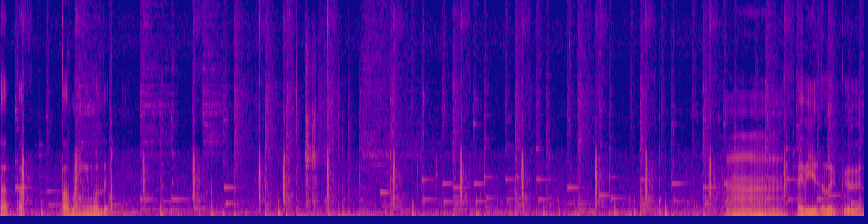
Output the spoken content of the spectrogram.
ตัดตัดตัดไม่งให้หมดเลยอืมใช้ดีซะเหลือเกิน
